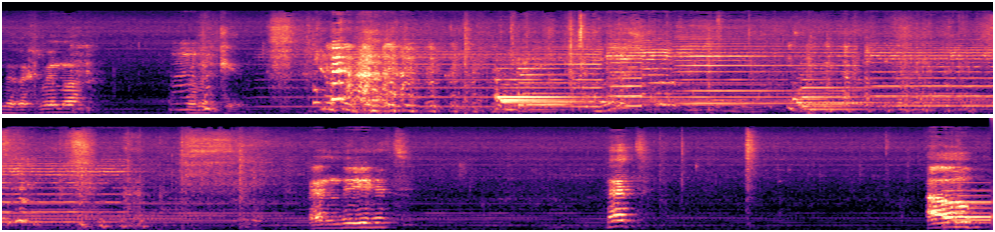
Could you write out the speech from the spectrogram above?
Не захлинула, вони. Het al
